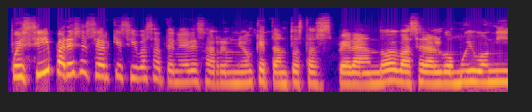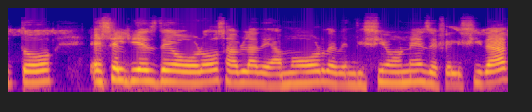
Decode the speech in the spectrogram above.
Pues sí, parece ser que sí vas a tener esa reunión que tanto estás esperando, va a ser algo muy bonito, es el 10 de oros, habla de amor, de bendiciones, de felicidad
